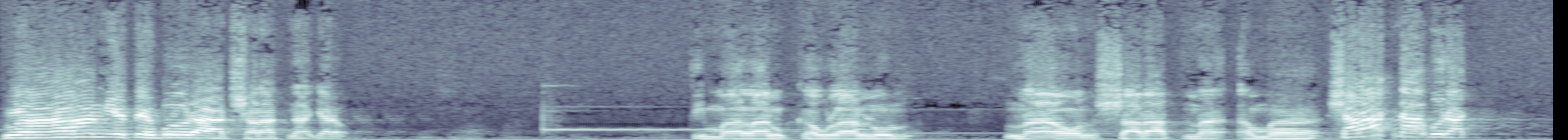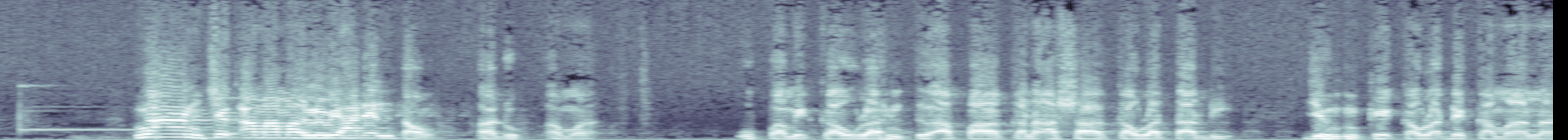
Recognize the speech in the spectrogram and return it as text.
ngan ya teh berat syaratna jarok timalan kaulanun naon syaratna ama? Syaratna berat. ngancek amamah luwih hadentong aduh ama. Upami kaulah henteu apa karena asal kaula tadi? Jeung engke kaula deka mana?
